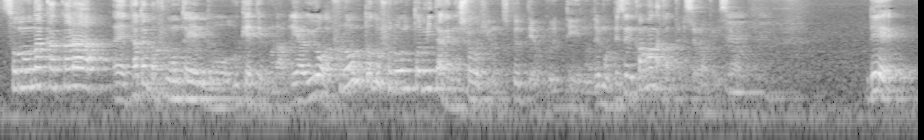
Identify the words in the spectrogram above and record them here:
その中から、えー例えばフロントエンドを受けてもらう。いや要はフロントのフロントみたいな商品を作っておくっていうのでも別に構わなかったりするわけですよ、で、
